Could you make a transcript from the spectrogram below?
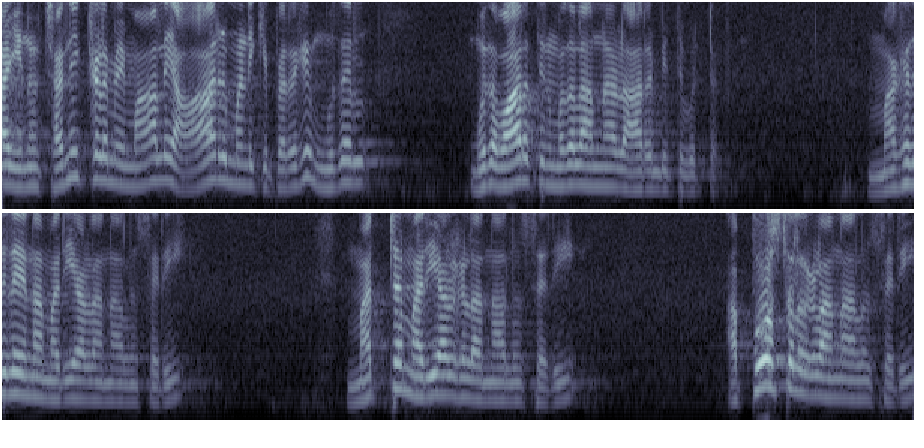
ஆயினும் சனிக்கிழமை மாலை ஆறு மணிக்கு பிறகு முதல் முத வாரத்தின் முதலாம் நாள் ஆரம்பித்து விட்டது. மகதிலே நாம் அறியாளானாலும் சரி மற்ற மரியாள்களானாலும் சரி அப்போஸ்தலர்களானாலும் சரி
